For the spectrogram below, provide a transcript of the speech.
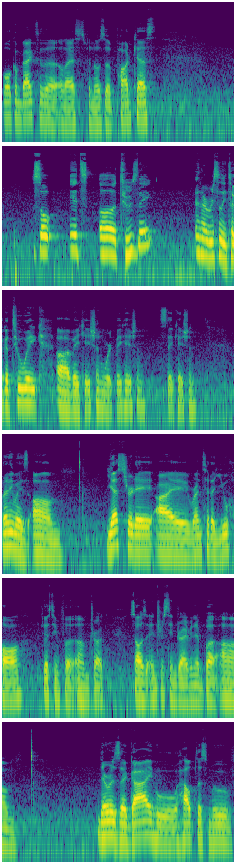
Welcome back to the Elias Spinoza podcast. So it's uh Tuesday, and I recently took a two week uh, vacation, work vacation, staycation. But anyways, um, yesterday I rented a U-Haul, fifteen foot um truck, so I was interested in driving it. But um, there was a guy who helped us move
